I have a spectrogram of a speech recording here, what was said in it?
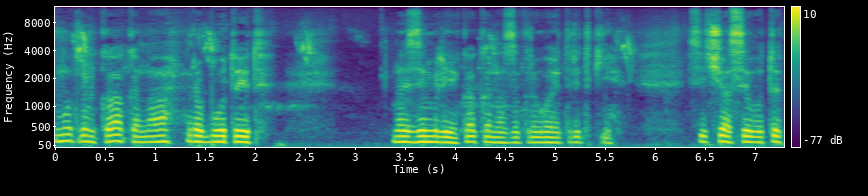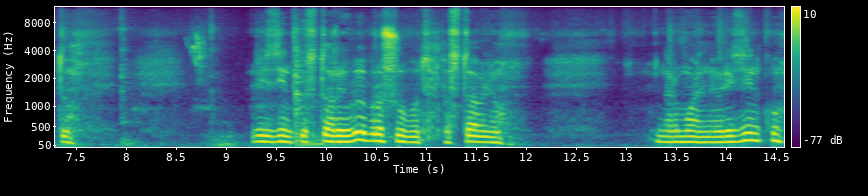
Посмотрим, как она работает на земле, как она закрывает редки. Сейчас я вот эту резинку старую выброшу, вот поставлю нормальную резинку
